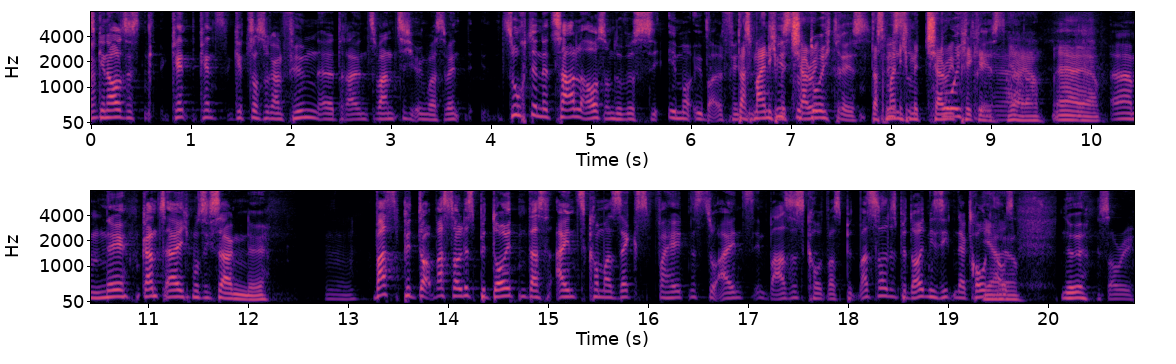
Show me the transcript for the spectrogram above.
ist genau das. Kennt, kennst, gibt es doch sogar einen Film, äh, 23, irgendwas. Wenn, such dir eine Zahl aus und du wirst sie immer überall finden. Das meine ich bis mit du Cherry. durchdrehst. Das meine ich du mit Cherry Picking. Ja, ja. ja, ja. Ähm, nee, ganz ehrlich muss ich sagen, nö. Mhm. Was, was soll das bedeuten, das 1,6 Verhältnis zu 1 im Basiscode? Was, was soll das bedeuten? Wie sieht denn der Code Ja, aus? ja. Nö, sorry.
